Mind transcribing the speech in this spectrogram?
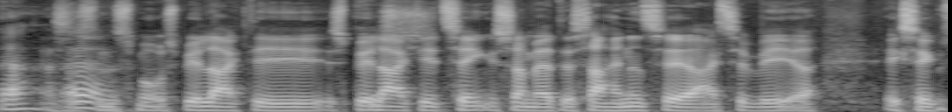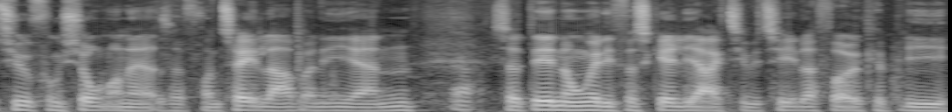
Ja. Altså sådan små spilagtige, spilagtige ting, som er designet til at aktivere eksekutivfunktionerne, altså frontallapperne i hjernen. Ja. Så det er nogle af de forskellige aktiviteter, folk kan blive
